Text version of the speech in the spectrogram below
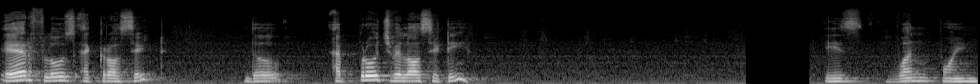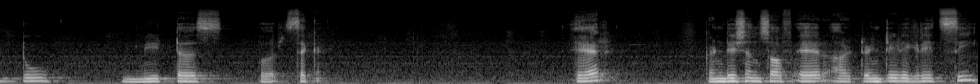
Air flows across it, the approach velocity is 1.2 meters per second. Air conditions of air are 20 degrees C,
